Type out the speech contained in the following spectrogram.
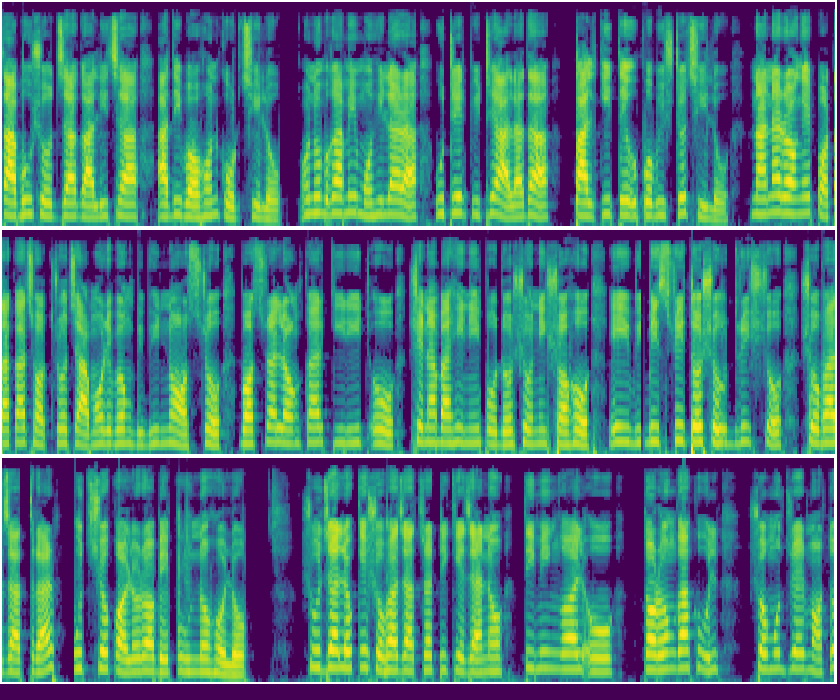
তাঁবু সজ্জা গালিচা আদি বহন করছিল। অনুগামী মহিলারা উটের পিঠে আলাদা পালকিতে উপবিষ্ট ছিল। নানা রঙের পতাকা, ছত্র, চামর এবং বিভিন্ন অস্ত্র, বস্ত্রালঙ্কার, কিরিট ও সেনাবাহিনী প্রদর্শনী সহ এই বিস্তৃত সুদৃশ্য শোভাযাত্রার উচ্চ কলরবে পূর্ণ হলো। সূর্যালোকে শোভাযাত্রাটিকে যেন তিমিঙ্গল ও তরঙ্গাকুল সমুদ্রের মতো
